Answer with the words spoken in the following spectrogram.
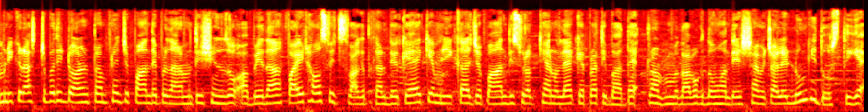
ਅਮਰੀਕੀ ਰਾਸ਼ਟਰਪਤੀ ਡੋਨਲਡ ਟਰੰਪ ਨੇ ਜਾਪਾਨ ਦੇ ਪ੍ਰਧਾਨ ਮੰਤਰੀ ਸ਼ਿੰਜ਼ੋ ਆਬੇ ਦਾ ਵਾਈਟ ਹਾਊਸ ਵਿੱਚ ਸਵਾਗਤ ਕਰਦੇ ਹੋਏ ਕਿਹਾ ਕਿ ਅਮਰੀਕਾ ਜਾਪਾਨ ਦੀ ਸੁਰੱਖਿਆ ਨੂੰ ਲੈ ਕੇ ਪ੍ਰਤੀਬੱਧ ਹੈ। ਟਰੰਪ ਮੁਤਾਬਕ ਦੋਹਾਂ ਦੇਸ਼ਾਂ ਵਿਚਾਲੇ ਡੂੰਘੀ ਦੋਸਤੀ ਹੈ।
